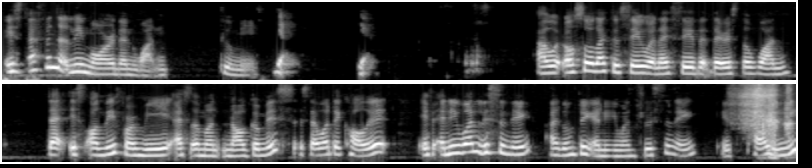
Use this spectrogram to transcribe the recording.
it's definitely more than one to me. Yeah. Yeah. I would also like to say when I say that there is the one that is only for me as a monogamist, is that what they call it? If anyone listening, I don't think anyone's listening, is poly,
